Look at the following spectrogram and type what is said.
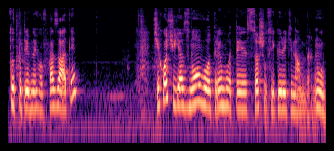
Тут потрібно його вказати. Чи хочу я знову отримувати Social Security Number? Ну,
